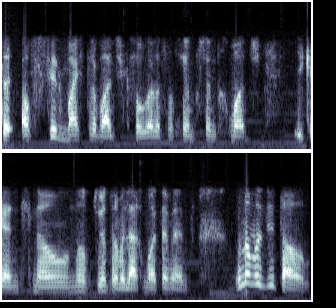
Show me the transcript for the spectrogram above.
de, oferecer mais trabalhos que agora são 100% remotos e que antes não, não podiam trabalhar remotamente. O Nova Digital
